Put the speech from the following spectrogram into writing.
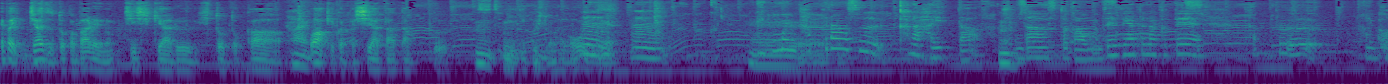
やっぱりジャズとかバレエの知識ある人とかは結構やっぱシアタータップうんに行く人の方が多うんいよね、うん。へほんまにター。ップダンスから入ったうん。ダンスとかも全然やってなくてタップに没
